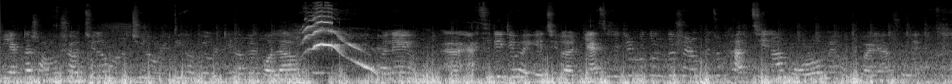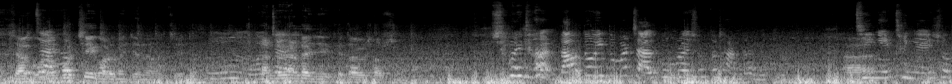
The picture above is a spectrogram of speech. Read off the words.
কি একটা সমস্যা হচ্ছিল মনে হচ্ছিল উল্টি হবে উল্টি হবে গলা মানে অ্যাসিডিটি হয়ে গেছিল আর কি। অ্যাসিডিটির মতন তো সেরকম কিছু খাচ্ছি না গরমে হতে পারে আসলে। যা গরম গরমের জন্য হচ্ছে ঠান্ডা ঠান্ডা যে খেতে হবে সবসময়। ঠান্ডা তাও তো ওই তোমার চাল কুমড়ো এসব তো ঠান্ডা হবে। ঝিঙে ঠিঙে এসব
